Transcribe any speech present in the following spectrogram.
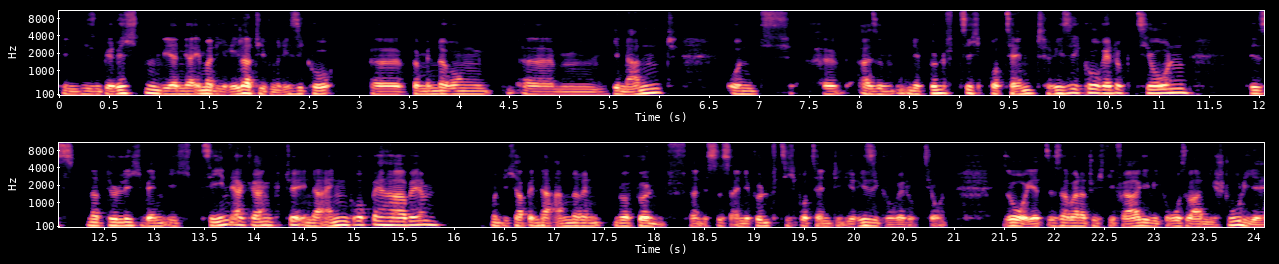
in diesen Berichten werden ja immer die relativen Risiko äh, Verminderung ähm, genannt. Und äh, also eine 50 Prozent Risikoreduktion ist natürlich, wenn ich zehn Erkrankte in der einen Gruppe habe und ich habe in der anderen nur fünf, dann ist es eine 50-prozentige Risikoreduktion. So, jetzt ist aber natürlich die Frage, wie groß war denn die Studie?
